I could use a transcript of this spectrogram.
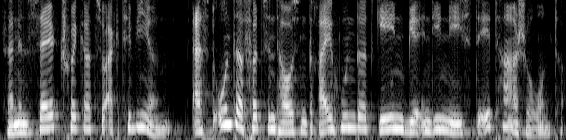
seinen Sell-Tracker zu aktivieren. Erst unter 14.300 gehen wir in die nächste Etage runter.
